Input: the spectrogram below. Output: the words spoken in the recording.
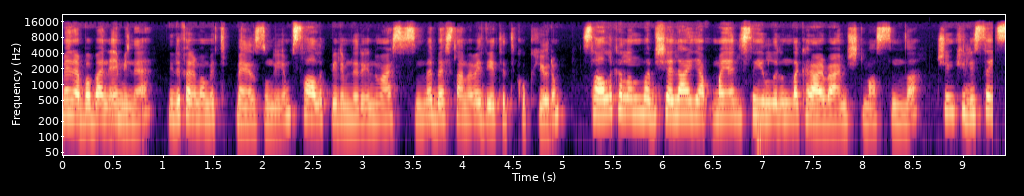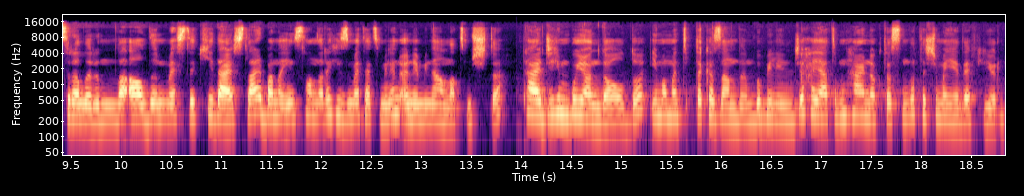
Merhaba ben Emine. Nilüfer İmam mezunuyum. Sağlık Bilimleri Üniversitesi'nde beslenme ve diyetetik okuyorum. Sağlık alanında bir şeyler yapmaya lise yıllarında karar vermiştim aslında. Çünkü lise sıralarında aldığım mesleki dersler bana insanlara hizmet etmenin önemini anlatmıştı. Tercihim bu yönde oldu. İmam Hatip'te kazandığım bu bilinci hayatımın her noktasında taşımayı hedefliyorum.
